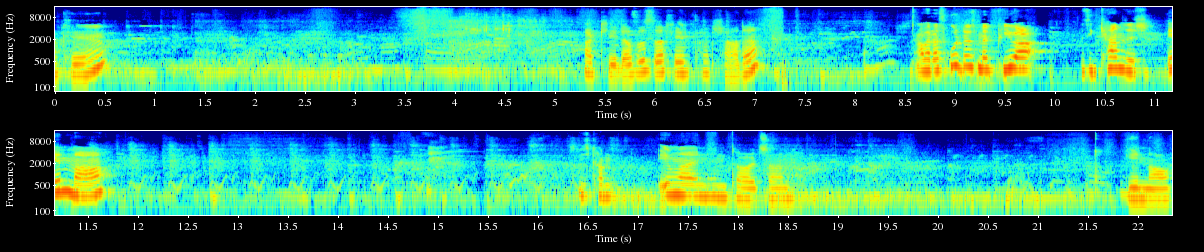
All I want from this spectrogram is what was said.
Okay. Okay, das ist auf jeden Fall schade. Aber das Gute ist mit Piva, sie kann sich immer. Kann immer in Hinterhalt sein. Genau.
